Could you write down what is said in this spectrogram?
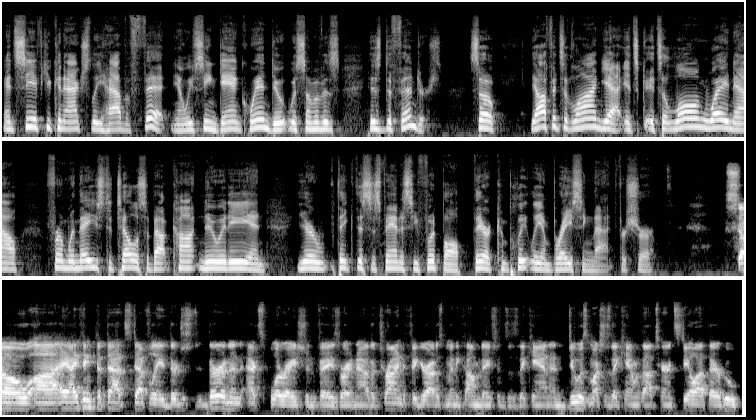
and see if you can actually have a fit. You know, we've seen Dan Quinn do it with some of his his defenders. So the offensive line, yeah, it's it's a long way now from when they used to tell us about continuity and you think this is fantasy football. They are completely embracing that for sure. So uh, I think that that's definitely they're just they're in an exploration phase right now. They're trying to figure out as many combinations as they can and do as much as they can without Terence Steele out there. Who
